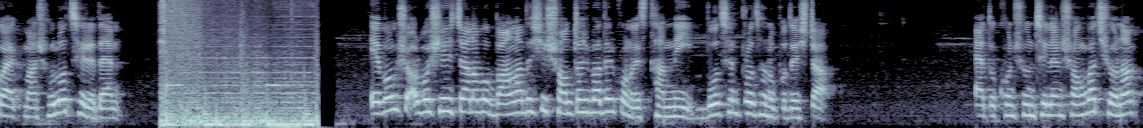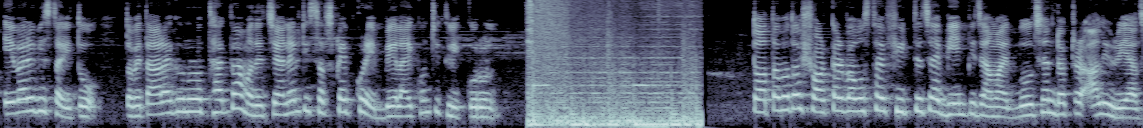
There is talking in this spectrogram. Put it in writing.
কয়েক মাস হলো ছেড়ে দেন। এবং সর্বশেষ জানাব বাংলাদেশে সন্ত্রাসবাদের কোনো স্থান নেই, বলছেন প্রধান উপদেষ্টা। এতক্ষণ শুনছিলেন সংবাদ শিরোনাম, এবারে বিস্তারিত। তবে তার আগে অনুরোধ থাকবে, আমাদের চ্যানেলটি সাবস্ক্রাইব করে বেল আইকনটি ক্লিক করুন। তত্ত্বাবধায়ক সরকার ব্যবস্থায় ফিরতে চায় বিএনপি জামায়াত, বলছেন ডক্টর আলী রিয়াজ।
